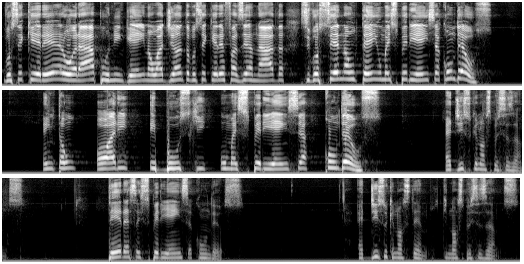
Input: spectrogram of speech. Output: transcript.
você querer orar por ninguém, não adianta você querer fazer nada se você não tem uma experiência com Deus. Então, ore e busque uma experiência com Deus. É disso que nós precisamos. Ter essa experiência com Deus. É disso que nós temos, que nós precisamos.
